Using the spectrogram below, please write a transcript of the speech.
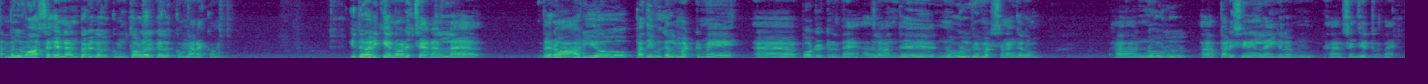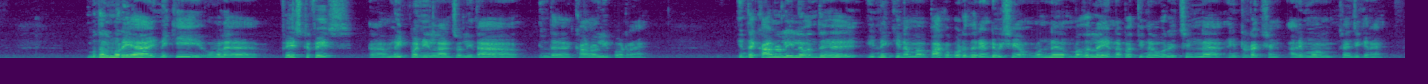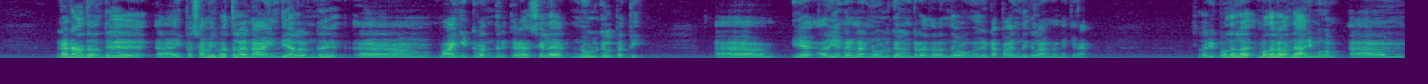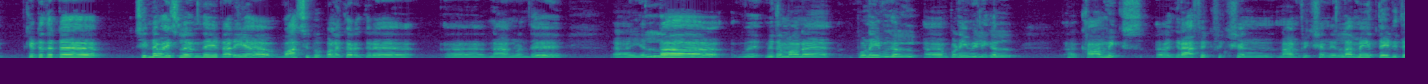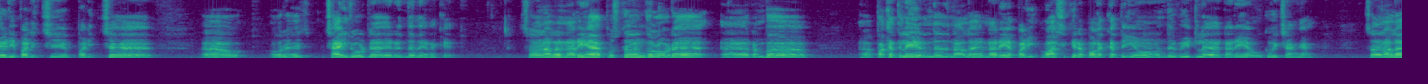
தமிழ் வாசக நண்பர்களுக்கும் தோழர்களுக்கும் வணக்கம். இது வரைக்கும் என்னோட சேனலில் வெறும் ஆடியோ பதிவுகள் மட்டுமே போட்டுட்ருந்தேன் அதில் வந்து நூல் விமர்சனங்களும் நூல் பரிசீலனைகளும் செஞ்சிட்ருந்தேன் முதல் முறையாக இன்னைக்கு உங்களை ஃபேஸ் டு ஃபேஸ் மீட் பண்ணிடலான்னு சொல்லி தான் இந்த காணொளி போடுறேன். இந்த காணொளியில் வந்து இன்னைக்கு நம்ம பார்க்க போகிறது ரெண்டு விஷயம். ஒன்று முதல்ல என்னை பற்றின ஒரு சின்ன இன்ட்ரொடக்ஷன் அறிமுகம் செஞ்சுக்கிறேன். ரெண்டாவது வந்து இப்போ சமீபத்தில் நான் இந்தியாவிலேருந்து வாங்கிட்டு வந்திருக்கிற சில நூல்கள் பற்றி அது என்னென்ன நூல்கள்ன்றதை வந்து உங்ககிட்ட பகிர்ந்துக்கலாம்னு நினைக்கிறேன். சரி முதல்ல முதல்ல வந்து அறிமுகம். கிட்டத்தட்ட சின்ன வயசுலேருந்தே நிறைய வாசிப்பு பழக்கம் இருக்கிற நான் வந்து எல்லா வி- விதமான புனைவுகள் புனைவெளிகள் comics graphic fiction non fiction எல்லாமே தேடி தேடி படித்து படித்த ஒரு சைல்டுஹுட் இருந்தது எனக்கு. ஸோ அதனால் நிறைய புஸ்தகங்களோட ரொம்ப பக்கத்திலே இருந்ததுனால நிறைய படி வாசிக்கிற பழக்கத்தையும் வந்து வீட்டில் நிறைய ஊக்குவிச்சாங்க. ஸோ அதனால்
